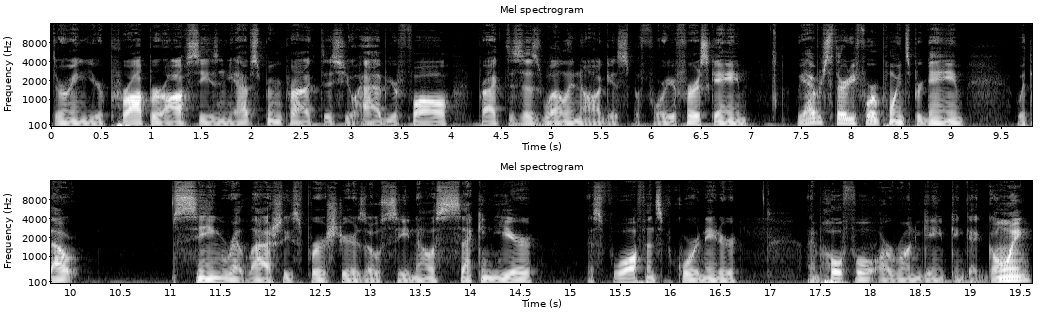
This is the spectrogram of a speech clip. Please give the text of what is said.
during your proper offseason. You have spring practice, you'll have your fall practice as well in August before your first game. We averaged 34 points per game without seeing Rhett Lashlee's first year as OC. Now, a second year as full offensive coordinator, I'm hopeful our run game can get going.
